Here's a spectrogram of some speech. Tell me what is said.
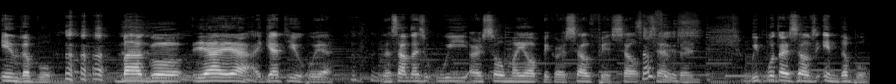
in the book. Bago, yeah, yeah, I get you, kuya. Na sometimes we are so myopic or selfish, self-centered. We put ourselves in the book.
